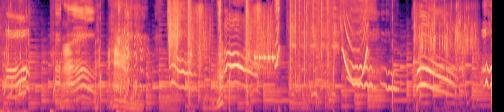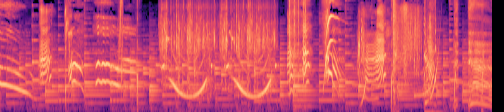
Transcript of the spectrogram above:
Oh. Uh-oh. Ah. Yeah.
